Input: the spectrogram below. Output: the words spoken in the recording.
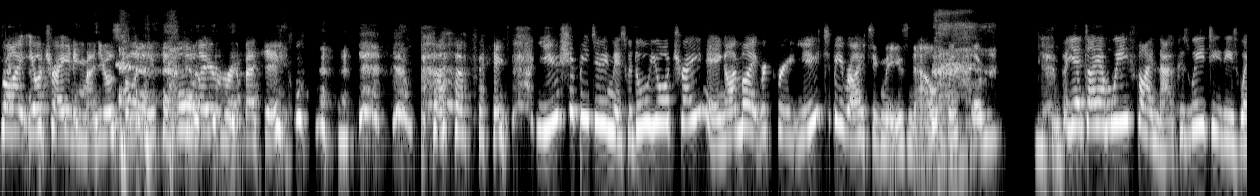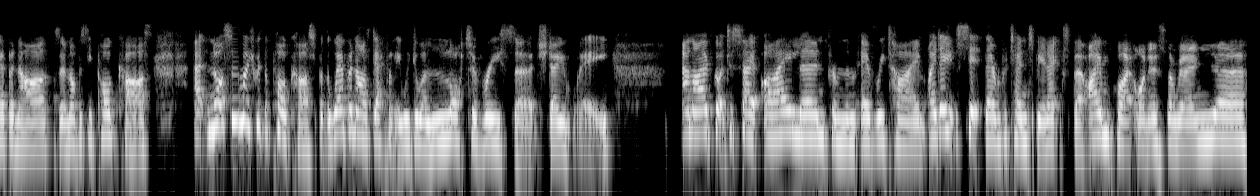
write your training manuals for you all over it, Beckie. Perfect. You should be doing this with all your training. I might recruit you to be writing these now. But, um, but yeah, Diane, we find that because we do these webinars and obviously podcasts, uh, not so much with the podcast, but the webinars definitely we do a lot of research, don't we? And I've got to say, I learn from them every time. I don't sit there and pretend to be an expert. I'm quite honest. I'm going, yeah,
